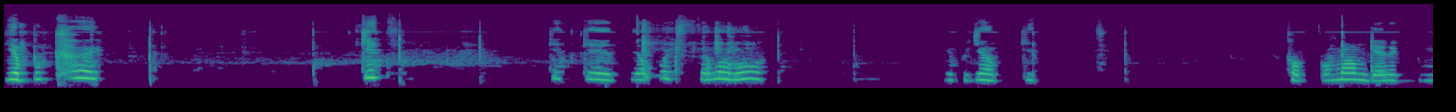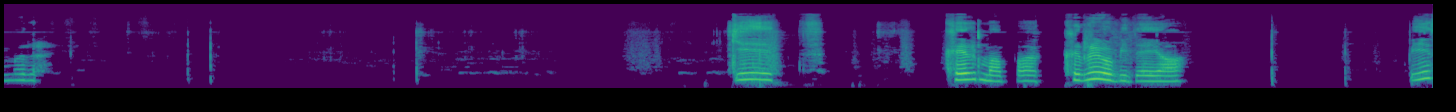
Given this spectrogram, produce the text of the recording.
Ya bu köy. Git. Git git. Yapmak istemem ama. Yapacağım. Git. Toplamam gerek bunları. Git. Kırma bak. Kırıyor bir de ya. Bir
